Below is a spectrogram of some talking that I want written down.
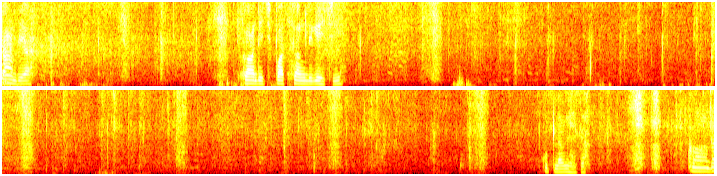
तांब्या कांद्याची पात चांगली घ्यायची. कुठला घ्यायचा? कांदा.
